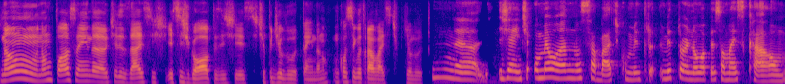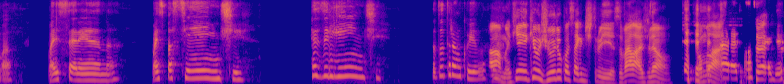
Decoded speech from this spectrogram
não, não posso ainda utilizar esses, esses golpes, esse, esse tipo de luta ainda. Não, não consigo travar esse tipo de luta. Não, gente, o meu ano sabático me, me tornou uma pessoa mais calma, mais serena, mais paciente, resiliente. Eu tô tranquila. Ah, mas que, que o Júlio consegue destruir isso. Vai lá, Julião. Vamos lá. É, consegue,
